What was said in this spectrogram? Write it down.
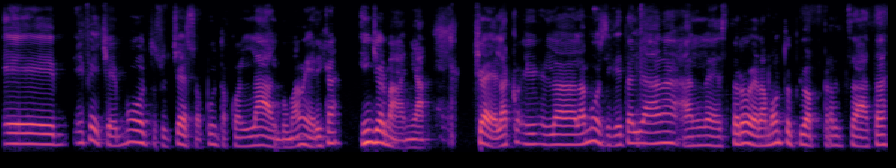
e, e fece molto successo appunto con l'album America in Germania. Cioè la, la- la musica italiana all'estero era molto più apprezzata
